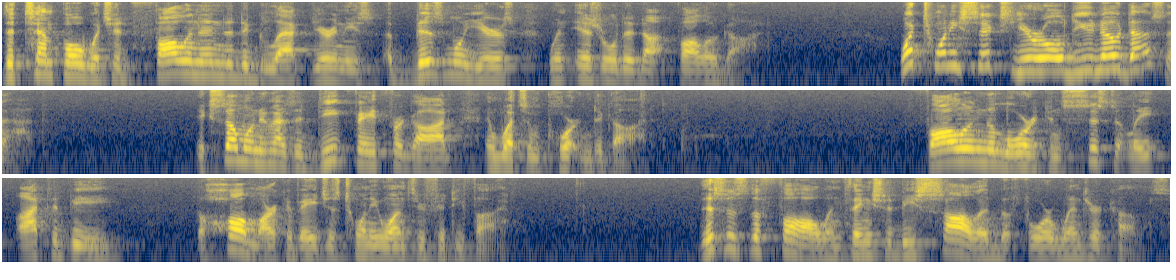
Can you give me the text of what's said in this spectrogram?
the temple which had fallen into neglect during these abysmal years when Israel did not follow God. What 26 year old do you know does that? It's someone who has a deep faith for God and what's important to God following the Lord consistently ought to be the hallmark of ages 21 through 55. This is the fall when things should be solid before winter comes.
